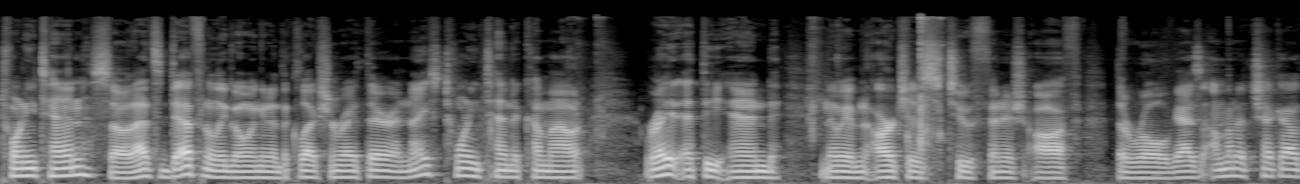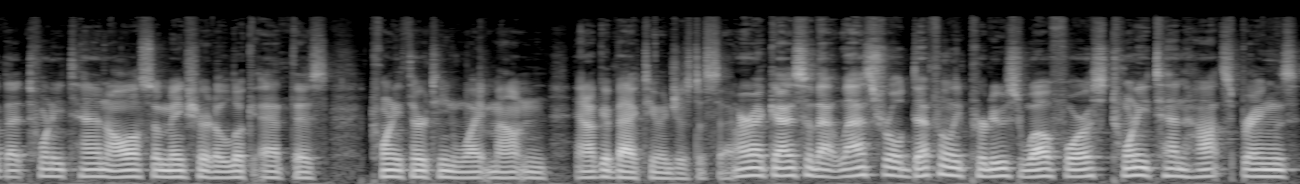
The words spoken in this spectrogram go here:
2010. So that's definitely going into the collection right there. A nice 2010 to come out right at the end. And then we have an Arches to finish off the roll. Guys, I'm going to check out that 2010. I'll also make sure to look at this 2013 White Mountain, and I'll get back to you in just a sec. All right, guys, so that last roll definitely produced well for us. 2010 Hot Springs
